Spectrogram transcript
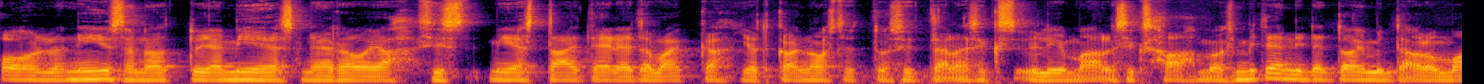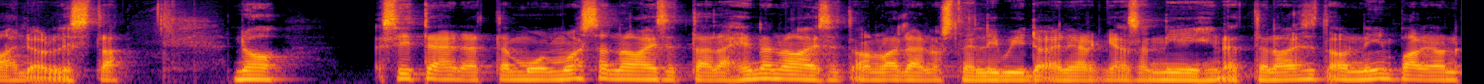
on niin sanottuja miesneroja, siis miestaiteilijoita vaikka, jotka on nostettu sitten tällaisiksi ylimaallisiksi hahmoiksi. Miten niiden toiminta on ollut mahdollista? No, siten, että muun muassa naiset tai lähinnä naiset on ladannut sitä libido-energiansa niihin, että naiset on niin paljon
